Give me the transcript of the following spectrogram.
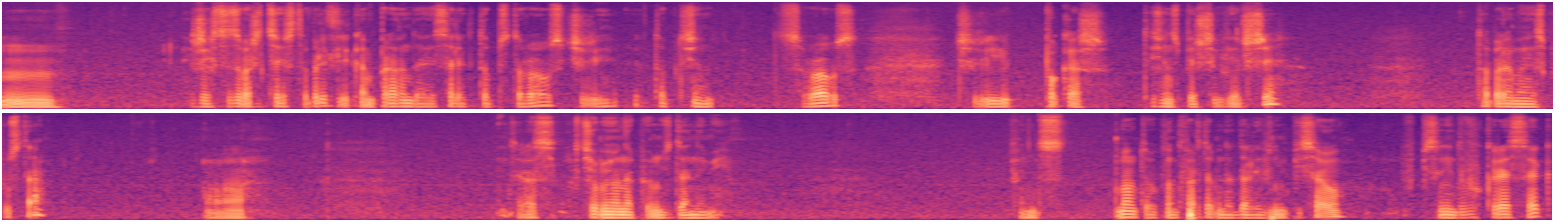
Mm. Jeżeli chcę zobaczyć, co jest w tabeli, klikam prawym, daję select top 100 rows, czyli top 1000 rows, czyli pokaż tysiąc pierwszych wierszy. Tabela jest pusta. O. I teraz chciałbym ją napełnić danymi. Więc mam to okno otwarte, będę dalej w nim pisał. Wpisanie dwóch kresek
